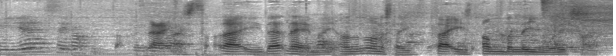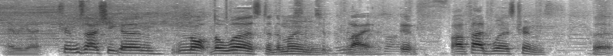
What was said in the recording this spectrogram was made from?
mean, yeah, say nothing. That is, that is, that there, mate. Honestly, that is unbelievable. This. There we go. Trim's actually going not the worst at the moment. Like, if I've had worse trims, but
